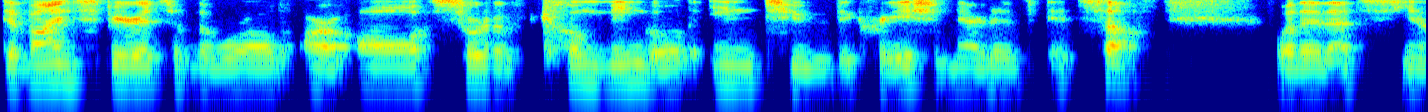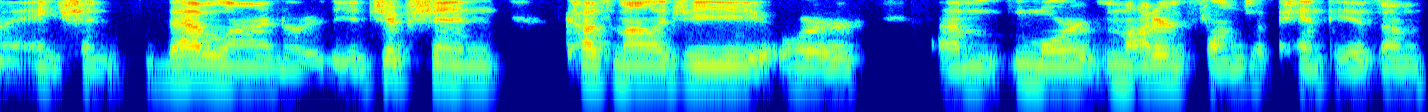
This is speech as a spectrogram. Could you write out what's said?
divine spirits of the world are all sort of commingled into the creation narrative itself, whether that's, you know, ancient Babylon or the Egyptian cosmology or um, more modern forms of pantheism,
